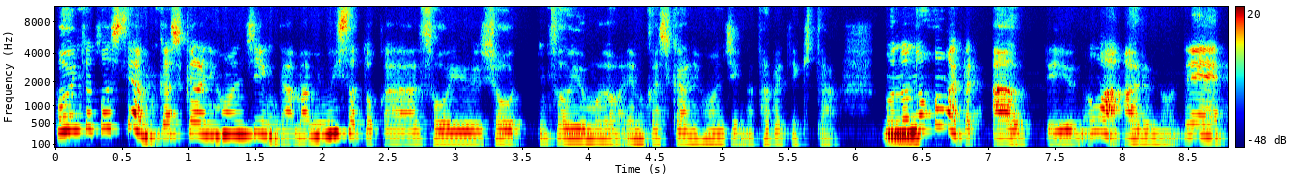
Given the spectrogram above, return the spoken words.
ポイントとしては昔から日本人が、まあ、味噌とかそういうそういうものはね、昔から日本人が食べてきたものの方がやっぱり合うっていうのはあるので、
